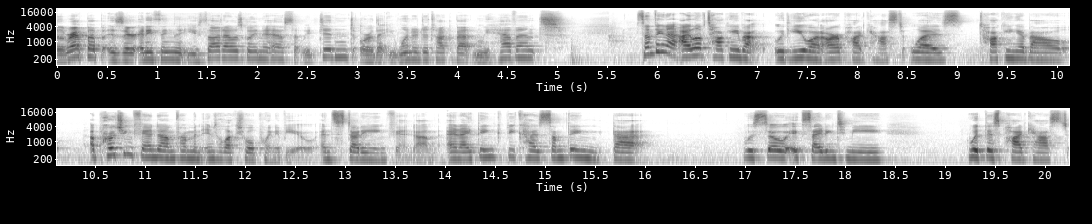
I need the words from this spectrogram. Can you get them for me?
the wrap up, is there anything that you thought I was going to ask that we didn't, or that you wanted to talk about and we haven't? Something that I love talking about with you on our podcast was talking about approaching fandom from an intellectual point of view and studying fandom. And I think because something that was so exciting to me with this podcast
